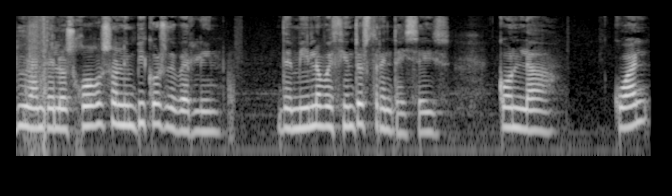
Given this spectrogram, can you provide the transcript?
durante los Juegos Olímpicos de Berlín de 1936, con la cual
